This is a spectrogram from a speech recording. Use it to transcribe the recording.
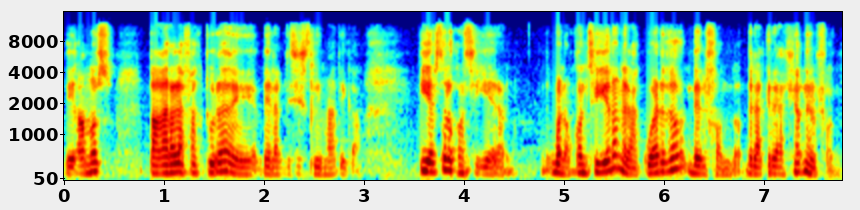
digamos, pagara la factura de, de, la crisis climática. Y esto lo consiguieron. Bueno, consiguieron el acuerdo del fondo, de la creación del fondo.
